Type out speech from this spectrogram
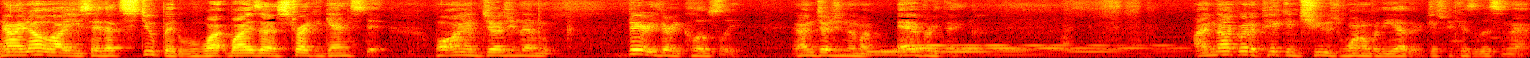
Now I know a lot of you say that's stupid. Why why is that a strike against it? Well, I am judging them very very closely, and I'm judging them on everything. I'm not going to pick and choose one over the other just because of this and that.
